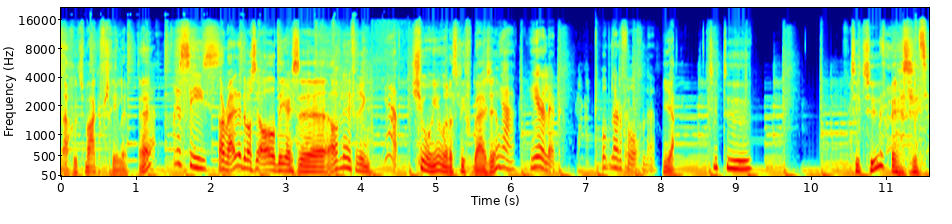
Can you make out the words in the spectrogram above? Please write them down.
nou goed, smaken verschillen. Hè? Precies. Alright, en dat was al de eerste eh, aflevering. Ja. Jongen, jongen, dat vliegt voorbij zelf. Ja, heerlijk. Op naar de volgende. Tutu. Tschüss.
